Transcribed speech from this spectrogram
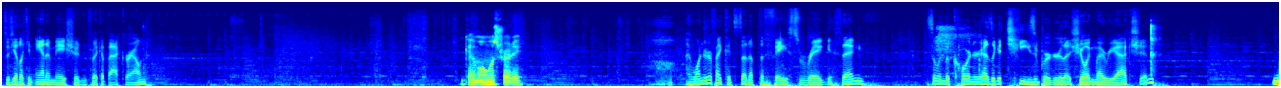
So if you have like an animation for like a background, okay, I'm almost ready. I wonder if I could set up the FaceRig thing. So in the corner it has like a cheeseburger that's showing my reaction.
